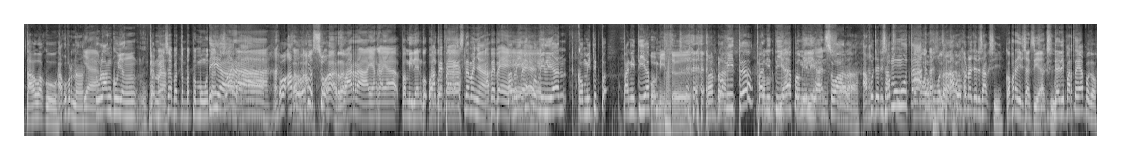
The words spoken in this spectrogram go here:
Tahu aku Aku pernah. Ya. Tulangku yang pernah TPS apa tempat pemungutan? Iya. Suara. Hah? Oh, aku Oh, suara. Suara yang kayak pemilihan kota. KPPS namanya KPPS. Komite Pemilihan Komite Pe- Panitia Pem- Komite. Komite Panitia ya, Pemilihan pemilihan Suara Aku jadi saksi. Pemungutan. Pemungutan. Aku pernah jadi saksi. Kau pernah jadi saksi ya? Saksi. Dari partai apa kau?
